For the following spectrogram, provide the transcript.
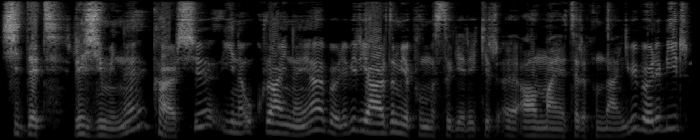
şiddet rejimine karşı yine Ukrayna'ya böyle bir yardım yapılması gerekir Almanya tarafından gibi böyle bir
